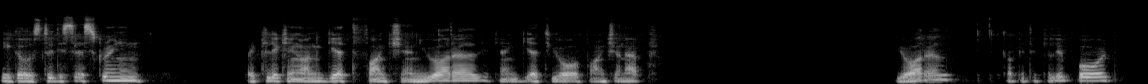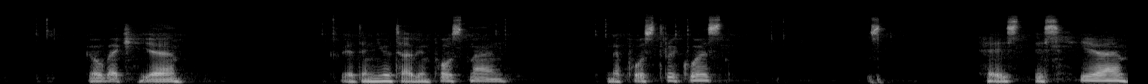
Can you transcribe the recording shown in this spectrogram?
it goes to this screen. By clicking on get function URL you can get your function app URL copy to clipboard. Go back here. Create a new tab in postman in a post request. Just paste this here.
